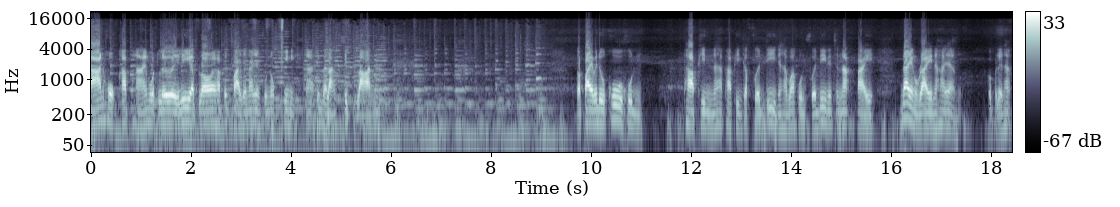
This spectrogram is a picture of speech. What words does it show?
ล้านหกครับ หายหมดเลยเรียบร้อยครับ เป็นฝ่ายชนะอย่างคุณนกฟินิกซ์นะขึ้นพลังสิบล้าน ต่อไปไปดูคู่คุณพาพินนะฮะพาพินกับเฟิร์ดดี้นะครับว่าคุณเฟิร์ดดี้เนี่ยชนะไปได้อย่างไรนะฮะอย่างกดไปเลยนะฮะ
